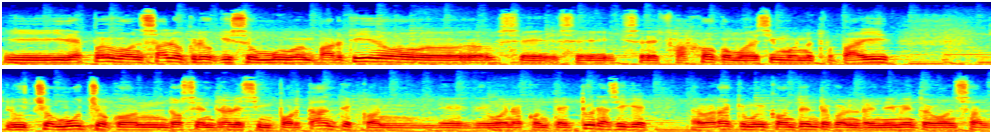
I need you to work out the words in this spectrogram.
Y, después Gonzalo creo que hizo un muy buen partido, se, se, desfajó como decimos en nuestro país, luchó mucho con dos centrales importantes, con, de, de buena contextura, así que la verdad que muy contento con el rendimiento de Gonzalo.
